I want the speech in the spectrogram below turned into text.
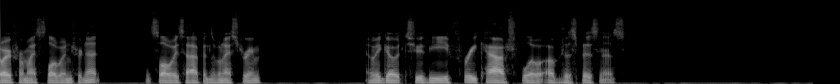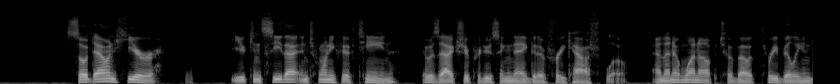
sorry for my slow internet. This always happens when I stream. And we go to the free cash flow of this business. So down here, you can see that in 2015, it was actually producing negative free cash flow and then it went up to about $3 billion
